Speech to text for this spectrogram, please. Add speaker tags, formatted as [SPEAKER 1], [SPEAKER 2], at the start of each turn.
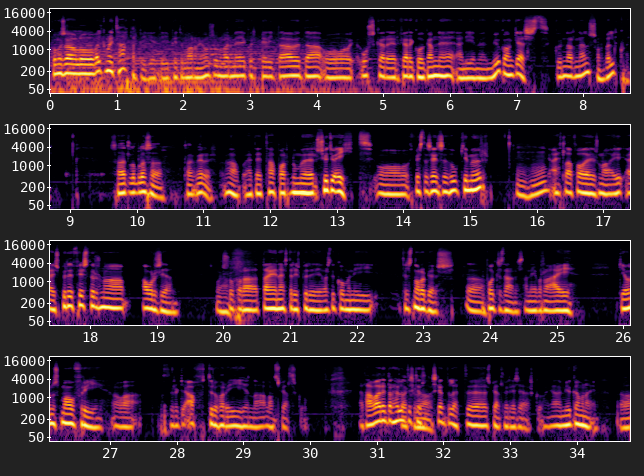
[SPEAKER 1] Komið sæl og velkomin í Tapparpi, ég heiti Pítur Máran Jónsson og verður með ykkur hér í dag þetta og Óskar er fjari góðu gamni en ég er með mjög góðan gest, Gunnar Nelsson, velkomin.
[SPEAKER 2] Sæl og blessaður, takk fyrir.
[SPEAKER 1] Já, þetta er Tappar nummer 71 og fyrsta segn sem þú kemur,
[SPEAKER 2] Mm -hmm.
[SPEAKER 1] ég ætla að fá þig svona, ég, ég spurði fyrst fyrir svona árið síðan, svo bara daginn eftir ég spurði varstu komin í, til Snorrabjörns í podcast hans, þannig ég var svona, æ, gefa hennu smá frí. Og að þurfa ekki aftur að fara í hérna landspjall, sko. En það var reyndar helviti skemmtilegt uh, spjall, verið að segja, sko. Ég hafði mjög gaman að þeim.
[SPEAKER 2] Já,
